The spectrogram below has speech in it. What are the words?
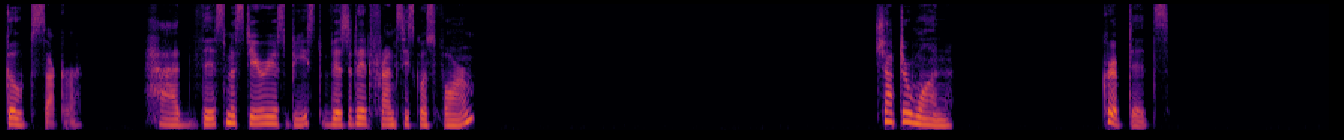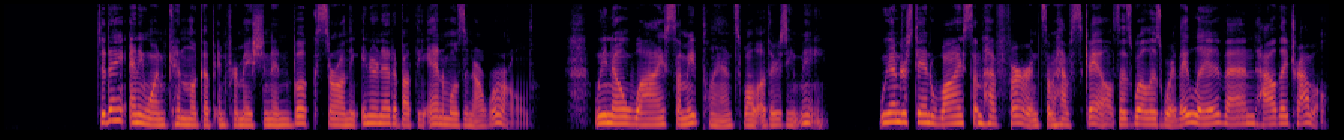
goat sucker. Had this mysterious beast visited Francisco's farm? Chapter 1 Cryptids Today, anyone can look up information in books or on the internet about the animals in our world. We know why some eat plants while others eat meat. We understand why some have fur and some have scales, as well as where they live and how they travel.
